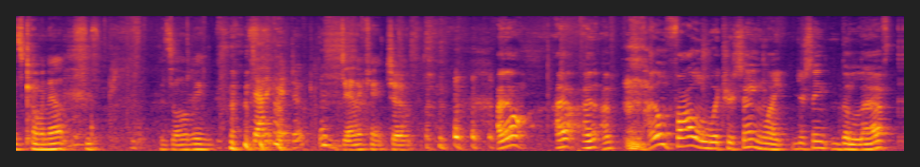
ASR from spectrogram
it's coming out. It's all me. Janet can't joke. Janet can't joke. I don't. I, I, I, I don't follow what you're saying. Like you're saying the left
